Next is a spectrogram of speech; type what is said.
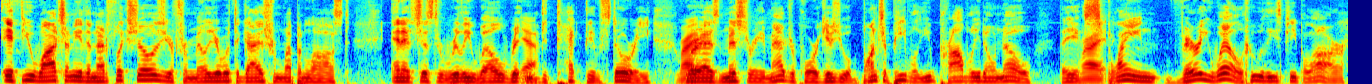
If you watch any of the Netflix shows, you're familiar with the guys from Weapon Lost, and it's just a really well written Yeah. detective story. Right. Whereas Mystery and Madripoor gives you a bunch of people you probably don't know. They Right. explain very well who these people are,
